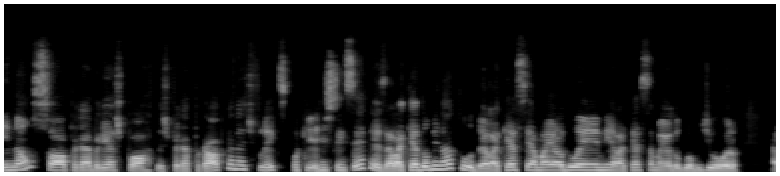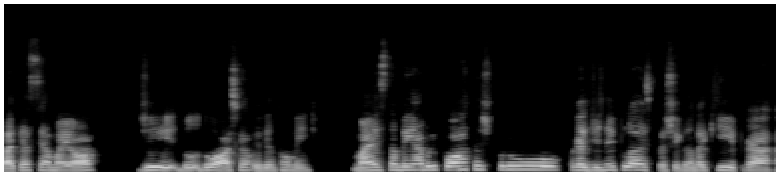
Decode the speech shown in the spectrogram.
E não só para abrir as portas para a própria Netflix, porque a gente tem certeza, ela quer dominar tudo. Ela quer ser a maior do Emmy, ela quer ser a maior do Globo de Ouro, ela quer ser a maior de, do, do Oscar, eventualmente. Mas também abre portas para a Disney Plus, para chegando aqui, para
